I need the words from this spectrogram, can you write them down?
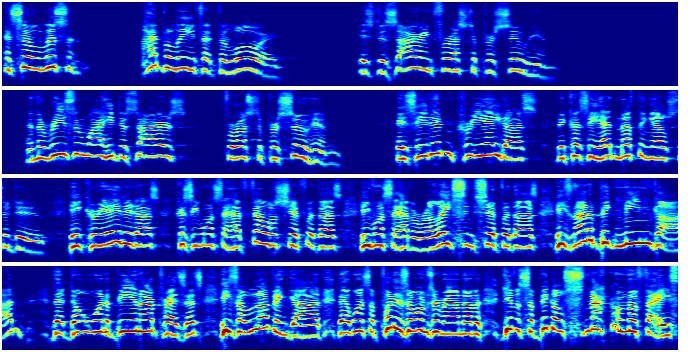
And so listen, I believe that the Lord is desiring for us to pursue him. And the reason why he desires for us to pursue him is he didn't create us because he had nothing else to do. He created us because he wants to have fellowship with us. He wants to have a relationship with us. He's not a big mean God that don't want to be in our presence. He's a loving God that wants to put his arms around us, give us a big old smack on the face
